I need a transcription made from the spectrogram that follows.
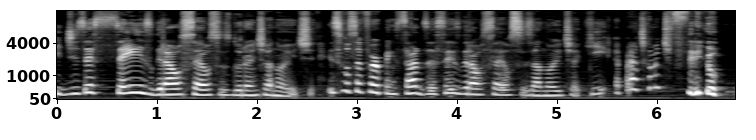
e 16 graus Celsius durante a noite. E se você for pensar, 16 graus Celsius à noite aqui é praticamente frio.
